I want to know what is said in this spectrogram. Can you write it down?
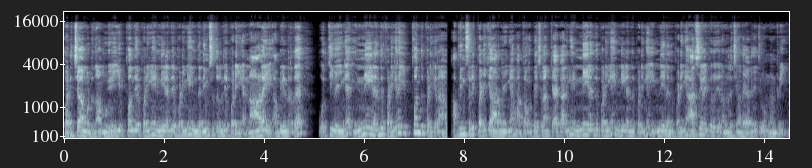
படித்தா மட்டும்தான் முடியும். இப்போந்தே படிங்க இன்னிலேருந்தே படிங்க இந்த நிமிஷத்துலேருந்தே படிங்க. நாளை அப்படின்றத ஒத்தி வைங்க. இன்னையிலேருந்து படிக்கிறேன் இப்போ வந்து படிக்கிறேன் அப்படின்னு சொல்லி படிக்க ஆரம்பிங்க. மற்றவங்க பேச்செல்லாம் கேட்காதீங்க. இன்னையிலேருந்து படிங்க இன்னையிலேருந்து படிங்க இன்னையிலேருந்து படிங்க. அரசியல் வேலை நம்ம லட்சியம் அதை அடைஞ்சிருவோம். நன்றி.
